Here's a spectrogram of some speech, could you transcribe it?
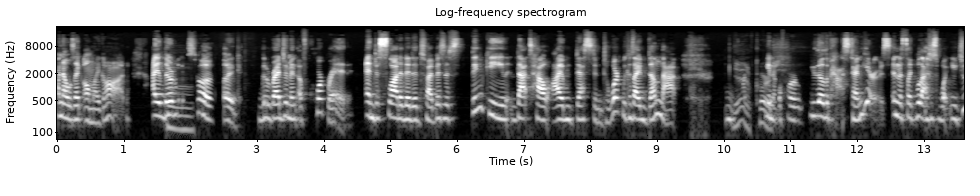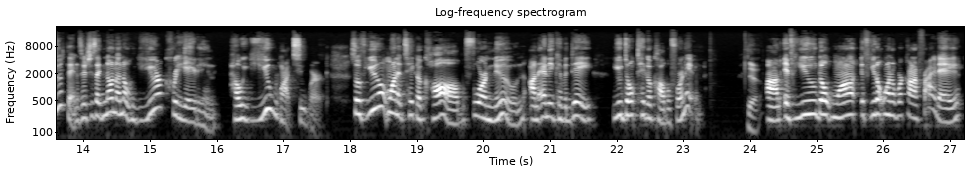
And I was like, oh my God. I literally Mm. took like the regiment of corporate and just slotted it into my business, thinking that's how I'm destined to work because I've done that Yeah, of course. you know, for you know the past 10 years. And it's like, well, that's just what you do things. And she's like, no, no, no, you're creating how you want to work. So if you don't want to take a call before noon on any given day, you don't take a call before noon. Yeah. Um, if you don't want, if you don't want to work on a Friday,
